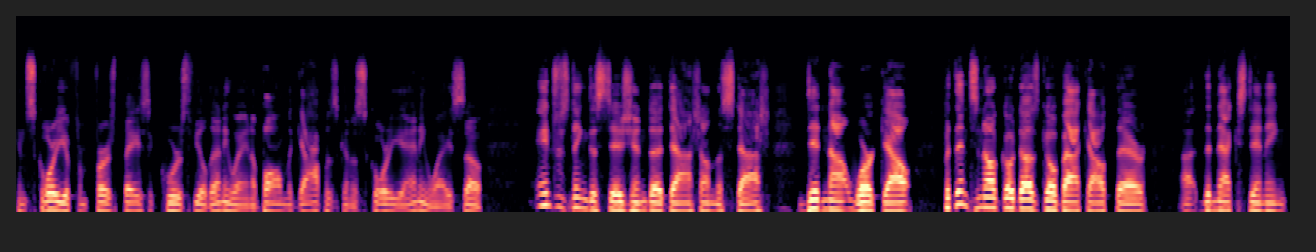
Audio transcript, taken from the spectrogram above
can score you from first base at coors field anyway and a ball in the gap is going to score you anyway. So interesting decision to dash on the stash. Did not work out but then Tinoco does go back out there uh, the next inning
